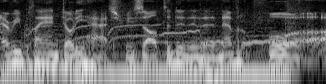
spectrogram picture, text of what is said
Every plan Doty hatched resulted in an inevitable. Whoa.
